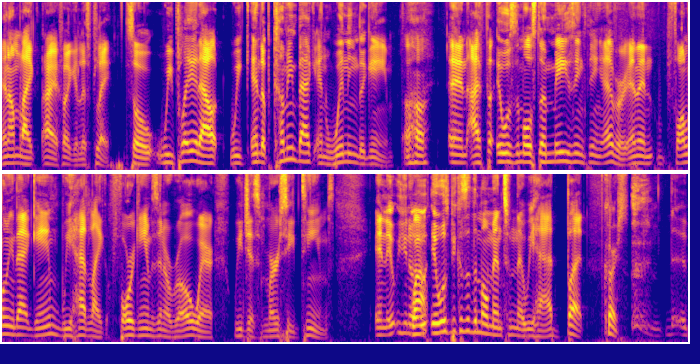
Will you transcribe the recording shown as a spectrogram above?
and I'm like, all right, fuck it, let's play. So we play it out. We end up coming back and winning the game. uh huh. And I thought it was the most amazing thing ever. And then following that game, we had like four games in a row where we just mercied teams. And it, you know, Wow. it was because of the momentum that we had. But Of course. th-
